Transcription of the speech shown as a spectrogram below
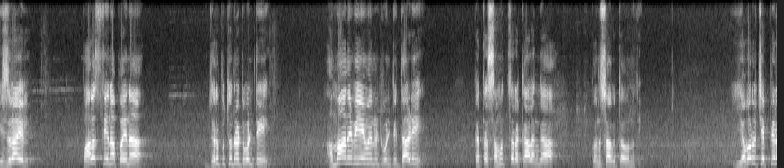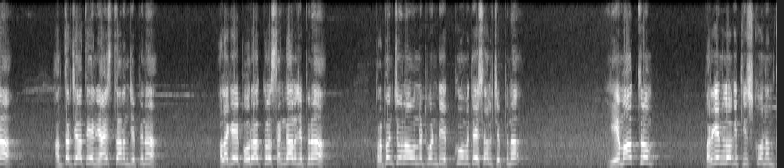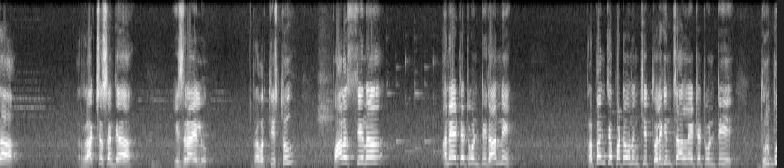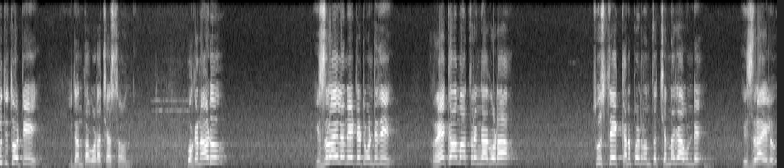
ఇజ్రాయెల్ పాలస్తీనా పైన జరుపుతున్నటువంటి అమానవీయమైనటువంటి దాడి గత సంవత్సర కాలంగా కొనసాగుతూ ఉన్నది. ఎవరు చెప్పినా అంతర్జాతీయ న్యాయస్థానం చెప్పినా అలాగే పౌర హక్కుల సంఘాలు చెప్పినా ప్రపంచంలో ఉన్నటువంటి ఎక్కువ దేశాలు చెప్పినా ఏమాత్రం పరిగణలోకి తీసుకోనంత రాక్షసంగా ఇజ్రాయెలు ప్రవర్తిస్తూ పాలస్తీనా అనేటటువంటి దాన్ని ప్రపంచ పటం నుంచి తొలగించాలనేటటువంటి దుర్బుద్ధితోటి ఇదంతా కూడా చేస్తూ ఉంది. ఒకనాడు ఇజ్రాయెల్ అనేటటువంటిది రేఖామాత్రంగా కూడా చూస్తే కనపడినంత చిన్నగా ఉండే ఇజ్రాయెలు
